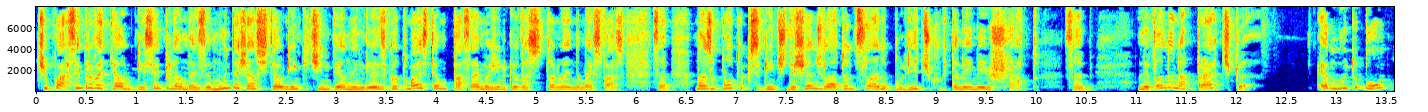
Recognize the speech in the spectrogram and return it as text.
Tipo, ah, sempre vai ter alguém, sempre não, mas é muita chance de ter alguém que te entenda inglês, e quanto mais tempo passar, imagino que vai se tornar ainda mais fácil, sabe? Mas o ponto é, é o seguinte, deixando de lado todo esse lado político, que também é meio chato, sabe? Levando na prática, é muito bom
